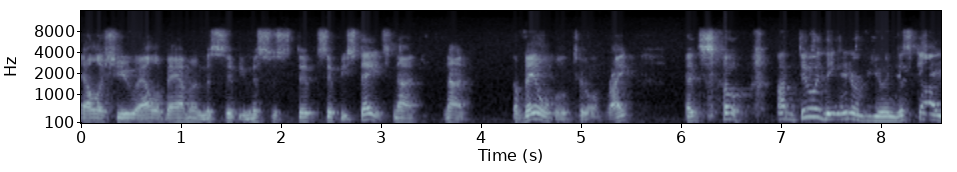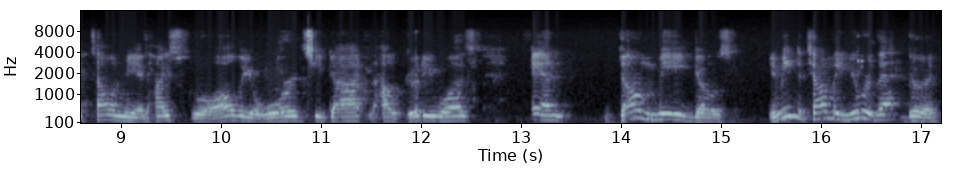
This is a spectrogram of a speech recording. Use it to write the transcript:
LSU, Alabama, Mississippi, Mississippi State's not not available to them, right? And so I'm doing the interview, and this guy telling me in high school all the awards he got and how good he was. And dumb me goes, You mean to tell me you were that good?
